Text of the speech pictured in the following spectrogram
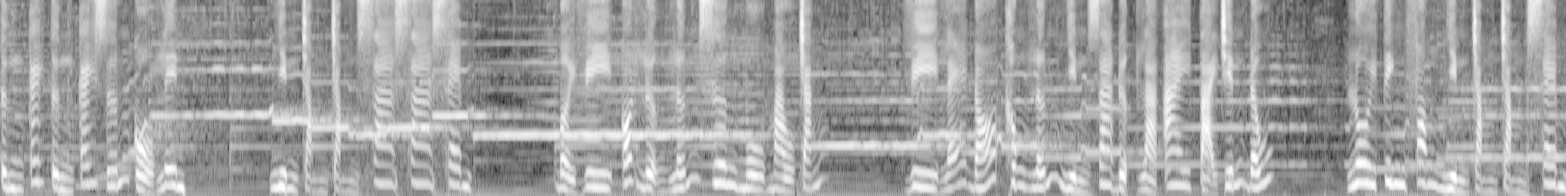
Từng cái từng cái dướn cổ lên. Nhìn chằm chằm xa xa xem. Bởi vì có lượng lớn sương mù màu trắng. Vì lẽ đó không lớn nhìn ra được là ai tại chiến đấu. Lôi tinh phong nhìn chằm chằm xem.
